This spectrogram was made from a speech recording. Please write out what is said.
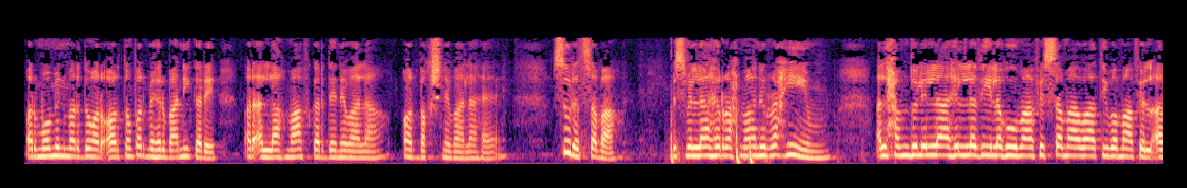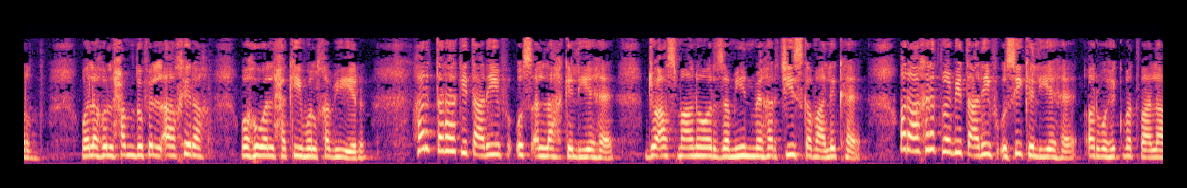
اور مومن مردوں اور عورتوں پر مہربانی کرے اور اللہ معاف کر دینے والا اور بخشنے والا ہے۔ سورت سبا۔ بسم اللہ الرحمن الرحیم۔ الحمد للہ لہو ما فی السماوات و ما فی الارض و لہ الحمد فی الآخرہ وهو الحکیم الخبیر۔ ہر طرح کی تعریف اس اللہ کے لیے ہے جو آسمانوں اور زمین میں ہر چیز کا مالک ہے اور آخرت میں بھی تعریف اسی کے لیے ہے اور وہ حکمت والا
